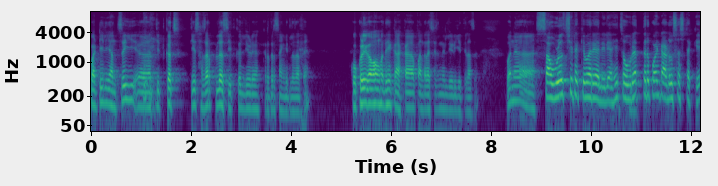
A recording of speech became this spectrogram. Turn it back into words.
पाटील यांचंही तितकंच तीस हजार प्लस इतकं लीड खरं तर सांगितलं जात आहे कोकळी गावामध्ये काका पंधराशे लीड घेतील असं. पण सावळची टक्केवारी आलेली आहे. चौऱ्याहत्तर पॉईंट अडुसष्ट टक्के.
